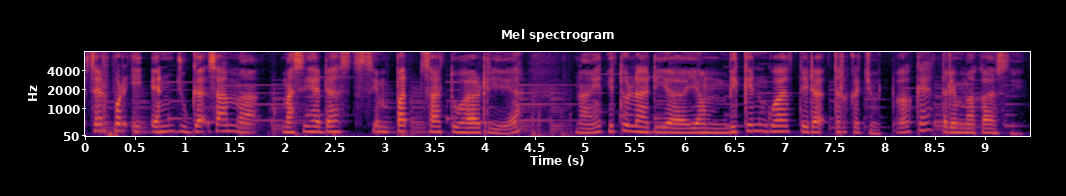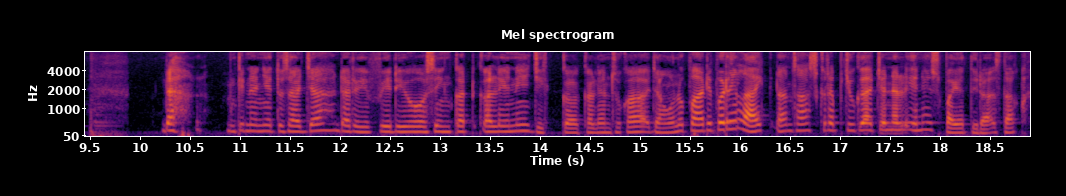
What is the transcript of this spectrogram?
server IN juga sama masih ada simpat satu hari ya. Nah itulah dia yang bikin gua tidak terkejut. Oke terima kasih. Dah Mungkin hanya itu saja dari video singkat kali ini. Jika kalian suka, jangan lupa diberi like dan subscribe juga channel ini supaya tidak stuck.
